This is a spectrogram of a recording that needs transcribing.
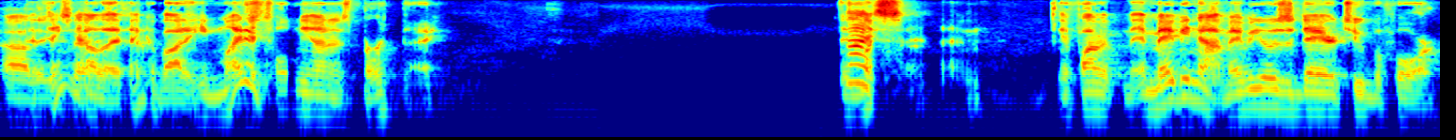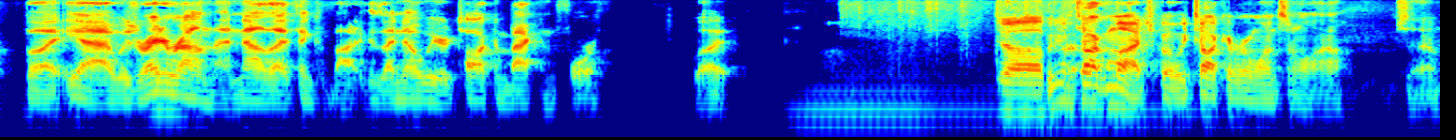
Uh, I think now that I think about it, he might have told me on his birthday. It Nice. might have been. If I and maybe not, maybe it was a day or two before, but yeah, it was right around that. Now that I think about it, because I know we were talking back and forth, but uh, we don't talk much, but we talk every once in a while. So,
